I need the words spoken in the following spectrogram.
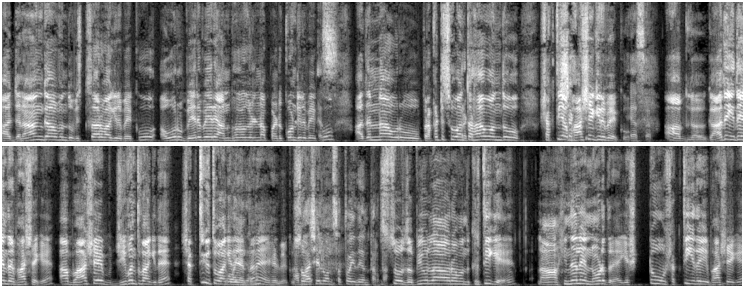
ಆ ಜನಾಂಗ ಒಂದು ವಿಸ್ತಾರವಾಗಿರ್ಬೇಕು ಅವರು ಬೇರೆ ಬೇರೆ ಅನುಭವಗಳನ್ನ ಪಡ್ಕೊಂಡಿರ್ಬೇಕು ಅದನ್ನ ಅವರು ಪ್ರಕಟಿಸುವಂತಹ ಒಂದು ಶಕ್ತಿಯ ಭಾಷೆಗಿರ್ಬೇಕು. ಆ ಗಾದೆ ಇದೆ ಅಂದ್ರೆ ಭಾಷೆಗೆ ಆ ಭಾಷೆ ಜೀವಂತವಾಗಿದೆ ಶಕ್ತಿಯುತವಾಗಿದೆ ಅಂತಾನೆ ಹೇಳ್ಬೇಕು. ಭಾಷೆಯಲ್ಲಿ ಒಂದು ಸತ್ವ ಇದೆ ಅಂತ ಸೊ ಜಬಿಯುಲ್ಲಾ ಅವರ ಒಂದು ಕೃತಿಗೆ ಹಿನ್ನೆಲೆ ನೋಡಿದ್ರೆ ಎಷ್ಟು ಶಕ್ತಿ ಇದೆ ಈ ಭಾಷೆಗೆ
